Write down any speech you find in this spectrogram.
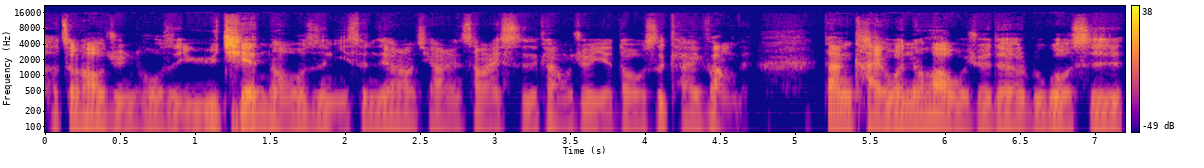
呃郑浩均或是于谦哦，或是你甚至要让其他人上来试试看，我觉得也都是开放的。但凯文的话，我觉得如果是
